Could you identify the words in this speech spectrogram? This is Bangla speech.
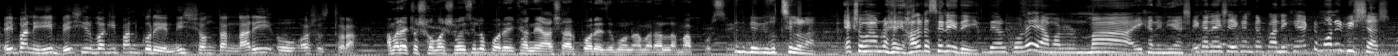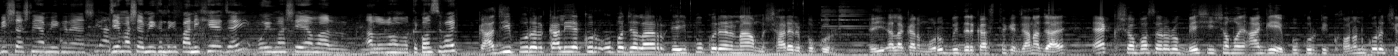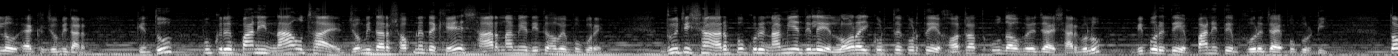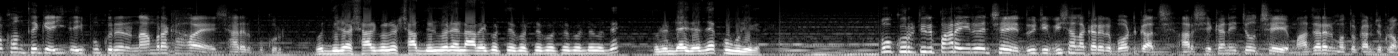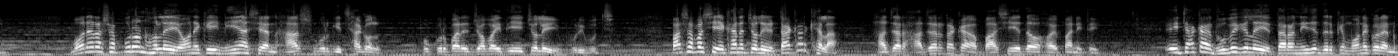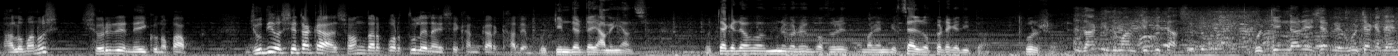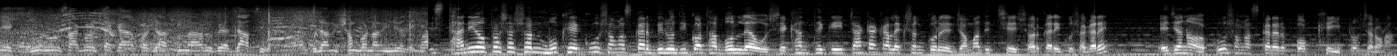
এই পানি বেশিরভাগই পান করে নিঃসন্তান নারী ও অসুস্থরা। আমার একটা সমস্যা হয়েছিল পরে এখানে আসার পরে যেমন আমার আল্লাহ মাফ করছে। বেবি হচ্ছিল না। এক সময় আমরা হালটা ছেড়েই দেই। দেওয়ার পরে আমার মা এখানে নিয়ে আসে। এখানে এসে এখানকার পানি খেয়ে একটা মনের বিশ্বাস। বিশ্বাস নিয়ে আমি এখানে আসি। যে মাসে আমি এখান থেকে পানি খেয়ে যাই ওই মাসে আমার আল্লাহ রহমতে কনসিভ হয়। গাজীপুরের কালিয়াকুর উপজেলার এই পুকুরের নাম সারের পুকুর। এই এলাকার মুরব্বীদের কাছ থেকে জানা যায় একশো বছরেরও বেশি সময় আগে পুকুরটি খনন করেছিল এক জমিদার। কিন্তু পুকুরে পানি না উঠায় জমিদার স্বপ্নে দেখে সার নামিয়ে দিতে হবে পুকুরে। দুইটি সার পুকুরে নামিয়ে দিলে লড়াই করতে করতে হঠাৎ উদাও হয়ে যায় সারগুলো বিপরীতে পানিতে ভরে যায় পুকুরটি। তখন থেকেই এই পুকুরের নাম রাখা হয় সারের পুকুর। ওই দুটা সারগুলো সাত দিন ধরে নাড়াই করতে করতে করতে করতে করতে ওটা ডাই দিয়ে পুকুরে গেছে। পুকুরটির পাড়েই রয়েছে দুইটি বিশাল আকারের বট গাছ আর সেখানেই চলছে মাজারের মতো কার্যক্রম। মনের আশা পূরণ হলে অনেকেই নিয়ে আসেন হাঁস মুরগি ছাগল। পুকুর পাড়ে জবাই দিয়েই চলে বুঝছে। পাশাপাশি এখানে চলে টাকার খেলা। হাজার হাজার টাকা বাসিয়ে দেওয়া হয় পানিতে। এই টাকা ডুবে গেলে তারা নিজেদেরকে মনে করেন ভালো মানুষ, শরীরে নেই কোনো পাপ। যদিও সে টাকা সন্ধ্যার পর তুলে নেয় সেখানকার খাদেম। ওই টেন্ডারটাই আমি আনছি। টাকাটা মনে করেন বছরে আমার চার লক্ষ টাকা দিতে হয়। পৌরসভা যা কিছু মানুষকে দিতে আছে। ওই টেন্ডার হিসেবে ওই টাকা দিয়ে গরু ছাগল টাকা পয়সা সোনা রূপে যা আছে ওটা আমি সম্পূর্ণ আমি নিয়ে যাই স্থানীয় প্রশাসন মুখে কুসংস্কার বিরোধী কথা বললেও সেখান থেকেই টাকা কালেকশন করে জমা দিচ্ছে সরকারি কোষাগারে। এ যেন কুসংস্কারের পক্ষেই প্রচারণা।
